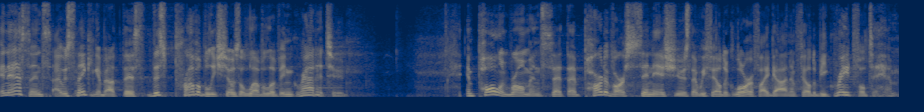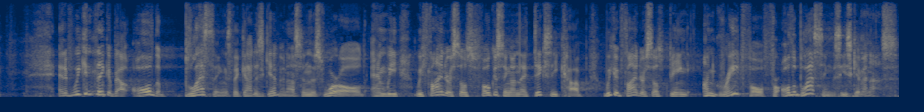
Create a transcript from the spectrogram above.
in essence, I was thinking about this, this probably shows a level of ingratitude. And Paul in Romans said that part of our sin issue is that we fail to glorify God and fail to be grateful to Him. And if we can think about all the blessings that God has given us in this world, and we, we find ourselves focusing on that Dixie cup, we could find ourselves being ungrateful for all the blessings He's given us.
